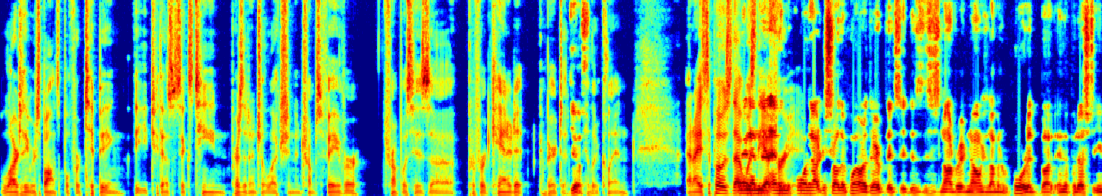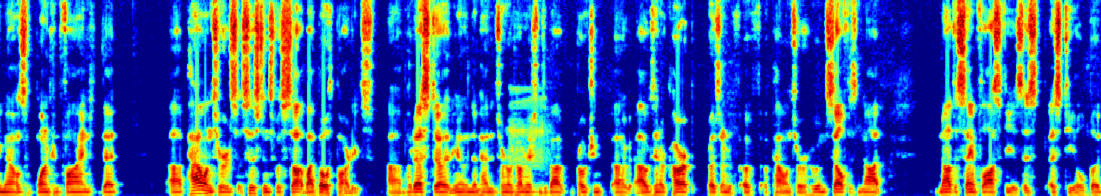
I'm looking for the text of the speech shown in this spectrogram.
largely responsible for tipping the 2016 presidential election in Trump's favor. Trump was his uh, preferred candidate compared to yes. Hillary Clinton. And I suppose that and, was and, the effort. And point out, just other point out there, it's, it, this is not very known it's not been reported, but in the Podesta emails, one can find that uh, Palantir's assistance was sought by both parties. Uh, Podesta, you know, and them had internal mm-hmm. conversations about approaching uh, Alexander Karp, president of, of, of Palantir, who himself is not not the same philosophy as, as, as Thiel, but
